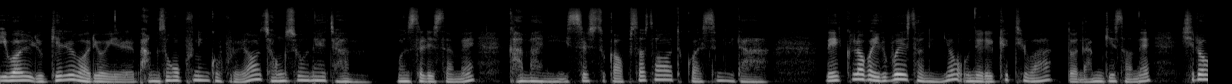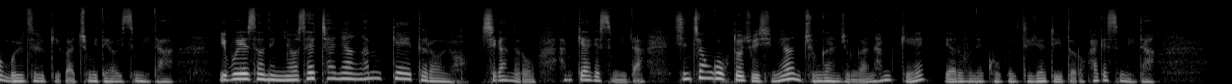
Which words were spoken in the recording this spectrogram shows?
2월 6일 월요일 방송 오프닝 곡으로요. 정수훈의 잠, 몬슬리썸의 가만히 있을 수가 없어서 듣고 왔습니다. 네잎클로버 1부에서는요. 오늘의 큐티와 또 남기선의 시로 물들기가 준비되어 있습니다. 2부에서는요. 새 찬양 함께 들어요. 시간으로 함께 하겠습니다. 신청곡도 주시면 중간중간 함께 여러분의 곡을 들려드리도록 하겠습니다.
